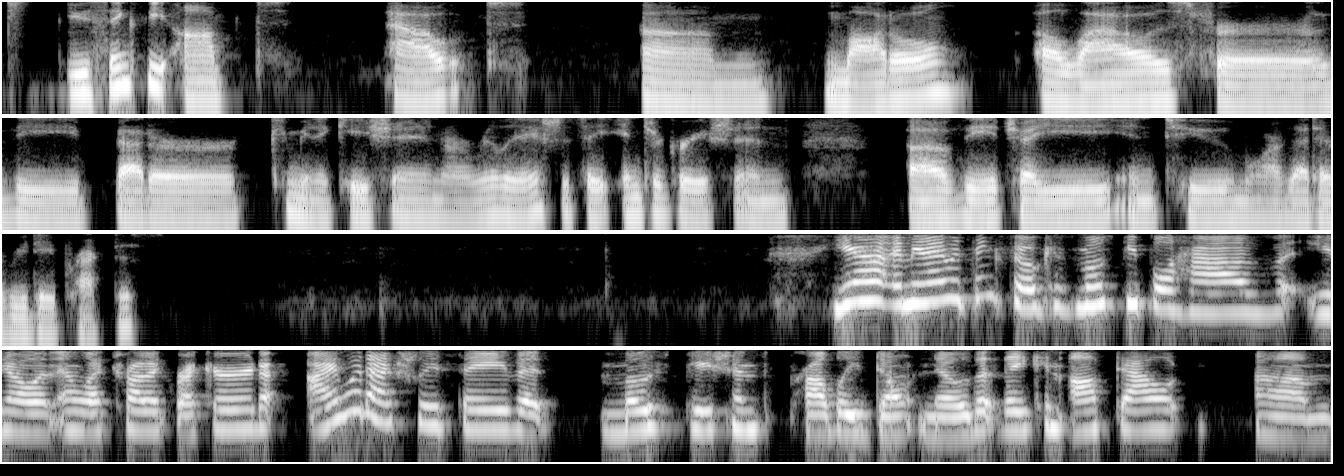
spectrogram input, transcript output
Do you think the opt out model allows for the better communication or really i should say integration of the hie into more of that everyday practice? Yeah i mean i would think so because most people have you know an electronic record. I would actually say that most patients probably don't know that they can opt out. Um,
